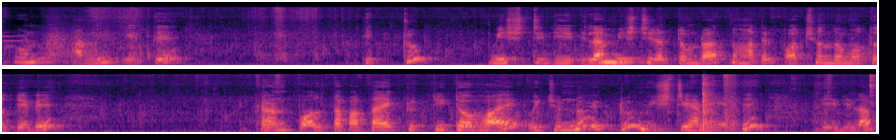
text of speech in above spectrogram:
এখন আমি এতে একটু মিষ্টি দিয়ে দিলাম। মিষ্টিটা তোমরা তোমাদের পছন্দ মতো দেবে। কারণ পলতা পাতা একটু তিতো হয়, ওই জন্য একটু মিষ্টি আমি এতে দিয়ে দিলাম।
